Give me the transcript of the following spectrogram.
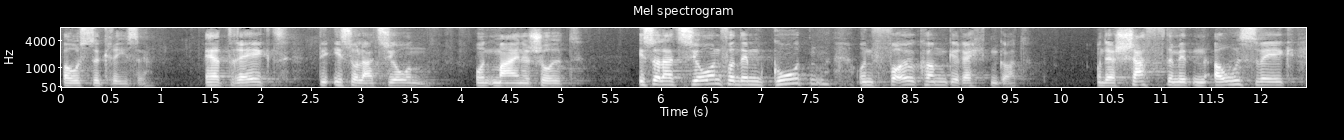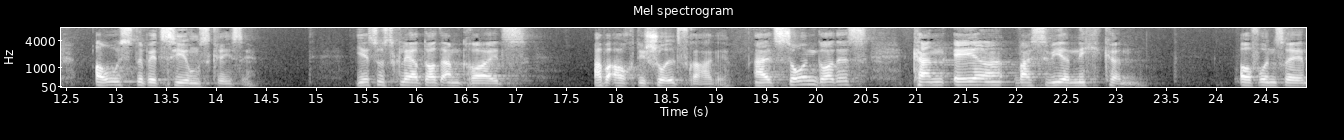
aus der Krise. Er trägt die Isolation und meine Schuld. Isolation von dem guten und vollkommen gerechten Gott. Und er schafft damit einen Ausweg aus der Beziehungskrise. Jesus klärt dort am Kreuz aber auch die Schuldfrage. Als Sohn Gottes kann er, was wir nicht können, auf unsere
